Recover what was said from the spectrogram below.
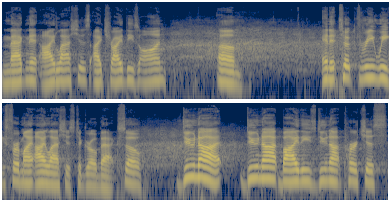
magnet eyelashes. I tried these on. Um, and it took three weeks for my eyelashes to grow back. So, do not, do not buy these, do not purchase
